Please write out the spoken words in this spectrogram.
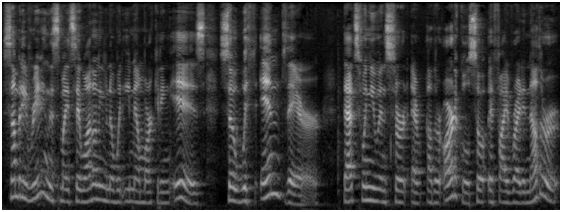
Somebody reading this might say well i don't even know what email marketing is. So within there that's when you insert other articles. So if i write another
